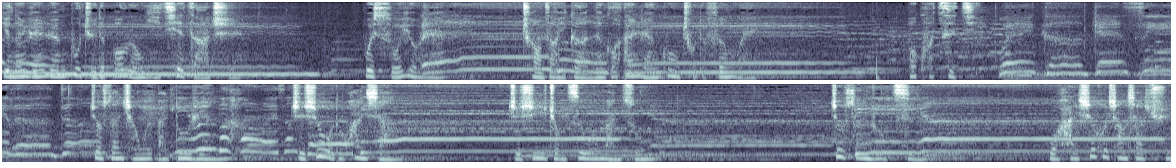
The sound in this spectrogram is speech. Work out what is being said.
也能源源不绝地包容一切杂质，为所有人创造一个能够安然共处的氛围，包括自己。就算成为摆渡人，只是我的幻想，只是一种自我满足。就算如此。我还是会唱下去，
